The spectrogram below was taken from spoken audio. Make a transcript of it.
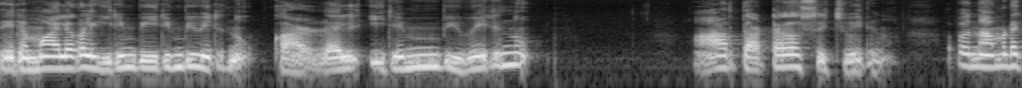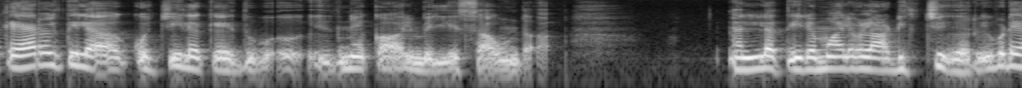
തിരമാലകൾ ഇരുമ്പി ഇരുമ്പി വരുന്നു. കടൽ ഇരുമ്പി വരുന്നു. ആർ തട്ടഹസിച്ച് വരുന്നു. അപ്പോൾ നമ്മുടെ കേരളത്തിൽ കൊച്ചിയിലൊക്കെ ഇത് ഇതിനേക്കാളും വലിയ സൗണ്ടാണ് നല്ല തിരമാലകൾ അടിച്ചു കയറി. ഇവിടെ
